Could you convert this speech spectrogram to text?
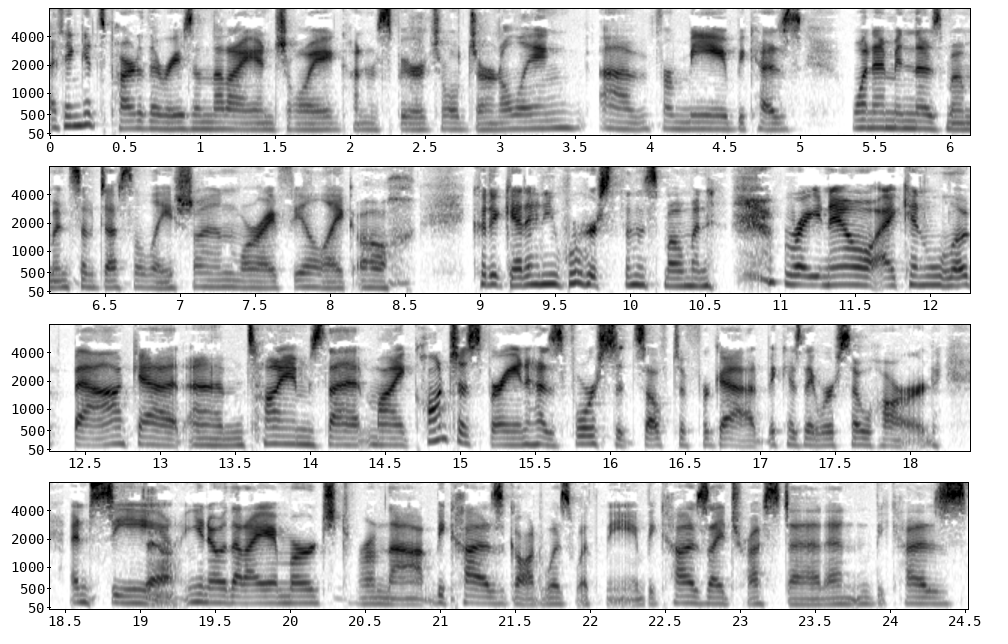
I think it's part of the reason that I enjoy kind of spiritual journaling um, for me because when I'm in those moments of desolation where I feel like, oh, could it get any worse than this moment right now? I can look back at um, times that my conscious brain has forced itself to forget because they were so hard and see, yeah. you know, that I emerged from that because God was with me, because I trusted, and because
